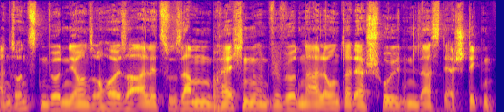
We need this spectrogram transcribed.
Ansonsten würden ja unsere Häuser alle zusammenbrechen und wir würden alle unter der Schuldenlast ersticken.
